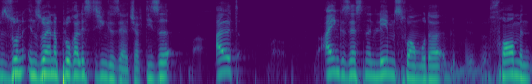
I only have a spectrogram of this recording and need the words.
so, in so einer pluralistischen Gesellschaft. Diese alt eingesessenen Lebensformen oder Formen,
